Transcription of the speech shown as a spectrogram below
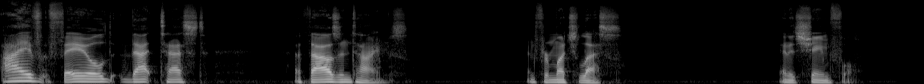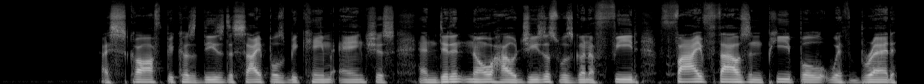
I've failed that test a thousand times and for much less. And it's shameful. I scoff because these disciples became anxious and didn't know how Jesus was going to feed 5,000 people with bread.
